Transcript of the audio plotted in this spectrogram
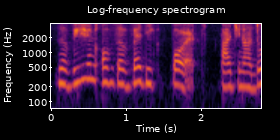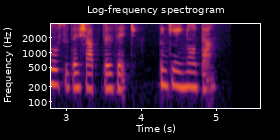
The Vision of the Vedic Poets, pagina 270. Închei nota.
